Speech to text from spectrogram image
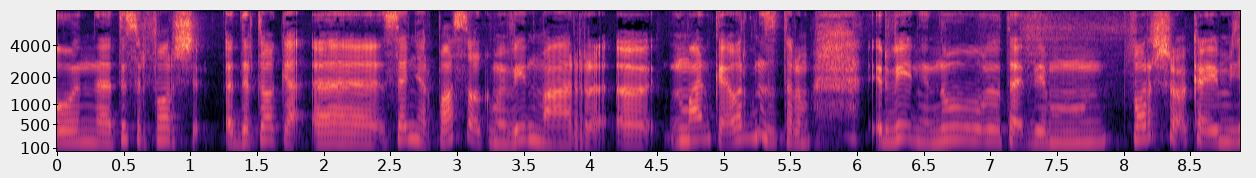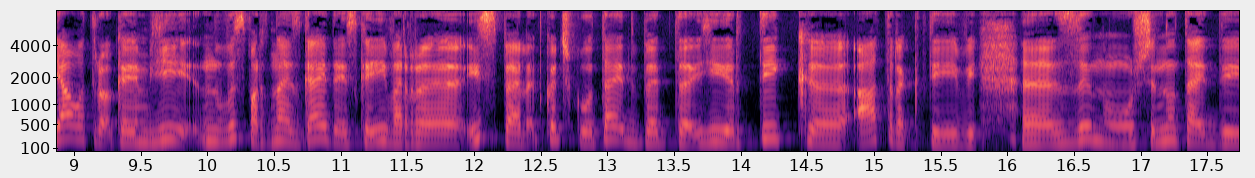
Un uh, tas ir forši. Ar to, ka uh, senioru pasaukumi vienmēr, uh, man kā organizatoram, ir viņi, nu, tādiem foršākajiem, jautrākajiem, jī, nu, vispār neesmu gaidījis, ka viņi var uh, izspēlēt kaut ko tādu, bet viņi ir tik uh, attraktīvi, uh, zinoši, nu, tādi.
